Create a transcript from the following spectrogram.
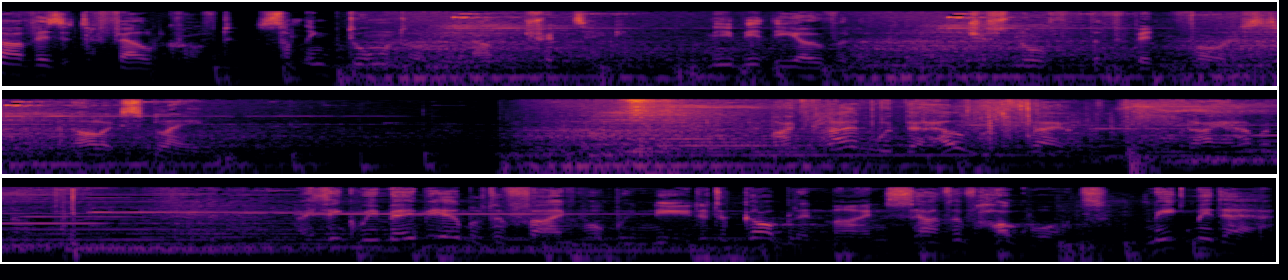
Since our visit to Feldcroft, something dawned on me about the triptych. Meet me at the Overlook, just north of the Forbidden Forest, and I'll explain. My plan with the help has failed, but I have another. I think we may be able to find what we need at a goblin mine south of Hogwarts. Meet me there,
